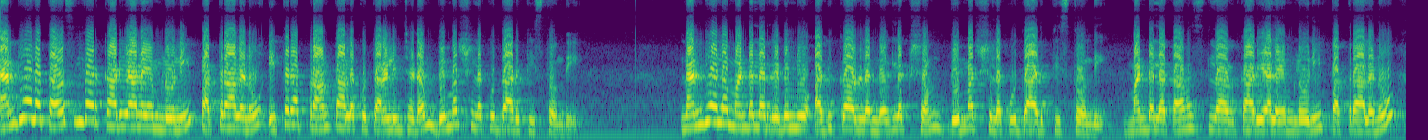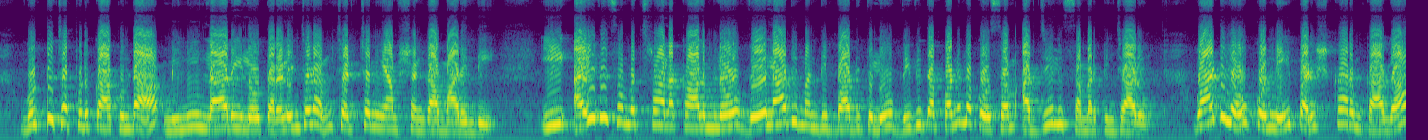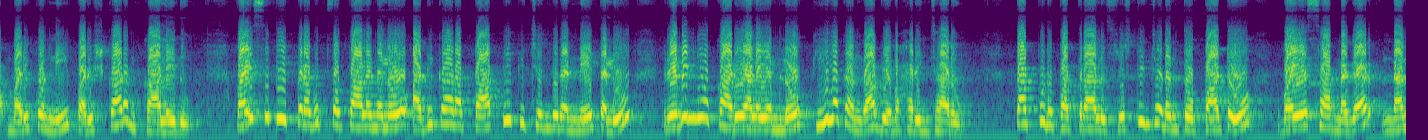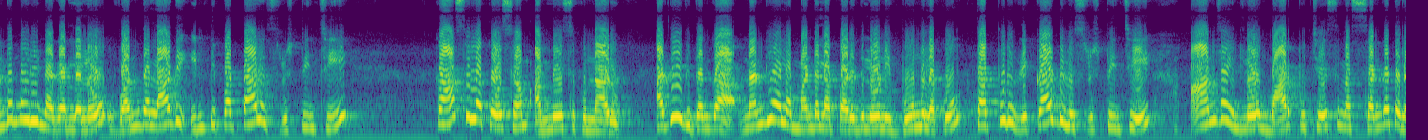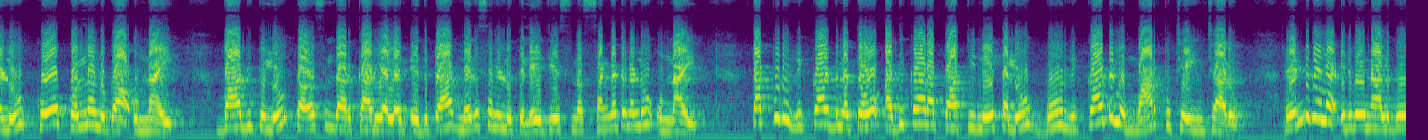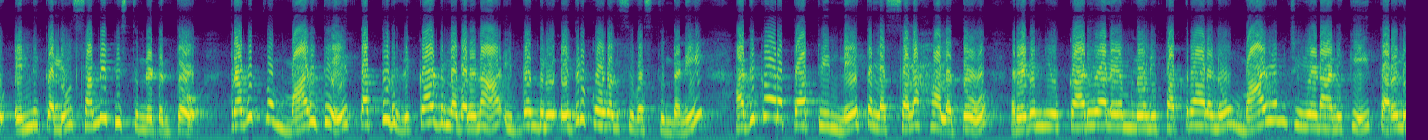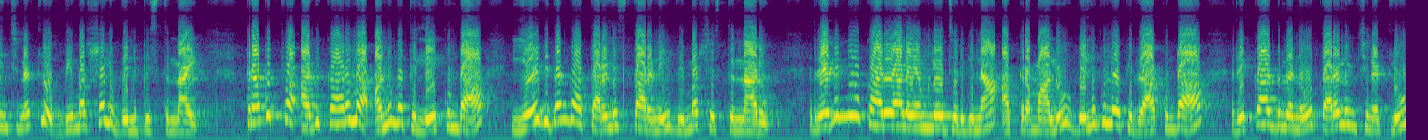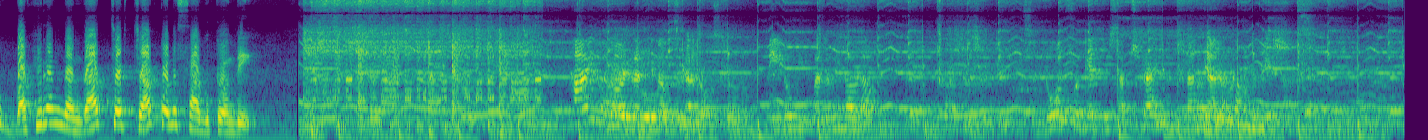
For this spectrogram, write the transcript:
నంద్యాల తహసీల్దార్ కార్యాలయంలోని పత్రాలను ఇతర ప్రాంతాలకు తరలించడం విమర్శలకు దారితీస్తోంది. నంద్యాల మండల రెవెన్యూ అధికారుల నిర్లక్ష్యం విమర్శలకు దారితీస్తోంది. మండల తహసీల్దార్ కార్యాలయంలోని పత్రాలను గుట్టు చప్పుడు కాకుండా మినీ లారీలో తరలించడం చర్చనీయాంశంగా మారింది. ఈ ఐదు సంవత్సరాల కాలంలో వేలాది మంది బాధితులు వివిధ పనుల కోసం అర్జీలు సమర్పించారు. వాటిలో కొన్ని పరిష్కారం కాగా మరికొన్ని పరిష్కారం కాలేదు. వైసీపీ ప్రభుత్వ పాలనలో అధికార పార్టీకి చెందిన నేతలు రెవెన్యూ కార్యాలయంలో కీలకంగా వ్యవహరించారు. తప్పుడు పత్రాలు సృష్టించడంతో పాటు వైఎస్ఆర్ నగర్ నందమూరి నగర్లలో వందలాది ఇంటి పట్టాలు సృష్టించి కాసుల కోసం అమ్మేసుకున్నారు. అదేవిధంగా నంద్యాల మండల పరిధిలోని భూములకు తప్పుడు రికార్డులు సృష్టించి ఆన్లైన్లో మార్పు చేసిన సంఘటనలు కోకొల్లలుగా ఉన్నాయి. బాధితులు తహసీల్దార్ కార్యాలయం ఎదుట నిరసనలు తెలియజేసిన సంఘటనలు ఉన్నాయి. తప్పుడు రికార్డులతో అధికార పార్టీ నేతలు భూ రికార్డులు మార్పు చేయించారు. రెండు వేల ఇరవై నాలుగు ఎన్నికలు సమీపిస్తుండటంతో ప్రభుత్వం మారితే తప్పుడు రికార్డుల వలన ఇబ్బందులు ఎదుర్కోవలసి వస్తుందని అధికార పార్టీ నేతల సలహాలతో రెవెన్యూ కార్యాలయంలోని పత్రాలను మాయం చేయడానికి తరలించినట్లు విమర్శలు వినిపిస్తున్నాయి. ప్రభుత్వ అధికారుల అనుమతి లేకుండా ఏ విధంగా తరలిస్తారని విమర్శిస్తున్నారు. రెవెన్యూ కార్యాలయంలో జరిగిన అక్రమాలు వెలుగులోకి రాకుండా రికార్డులను తరలించినట్లు బహిరంగంగా చర్చ కొనసాగుతోంది. హాయ్ హలో అందరికీ నమస్కారం. నేను మీ Pallavi Gowda. Don't forget to subscribe Nandyala communication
